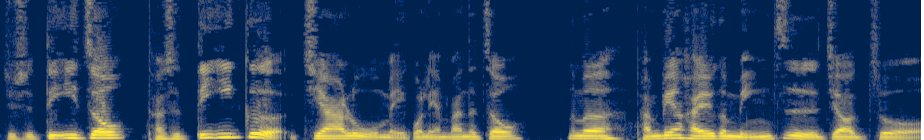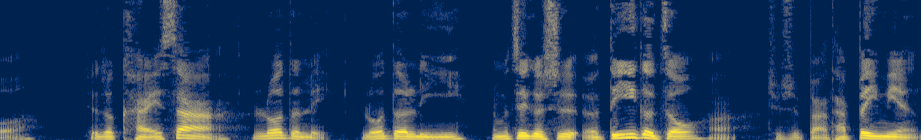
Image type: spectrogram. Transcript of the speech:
就是第一周，它是第一个加入美国联邦的州。那么旁边还有一个名字叫做叫做凯撒罗德里罗德里。那么这个是呃第一个州啊，就是把它背面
